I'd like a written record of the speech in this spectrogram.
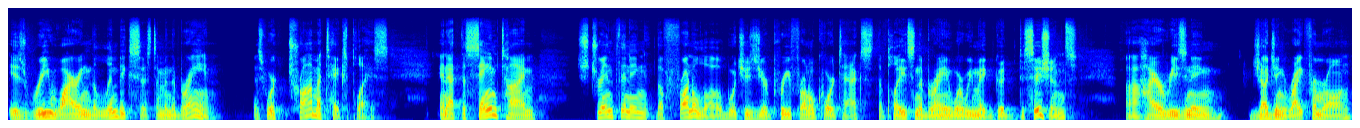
is rewiring the limbic system in the brain. It's where trauma takes place. And at the same time, strengthening the frontal lobe, which is your prefrontal cortex, the place in the brain where we make good decisions, uh, higher reasoning, judging right from wrong.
